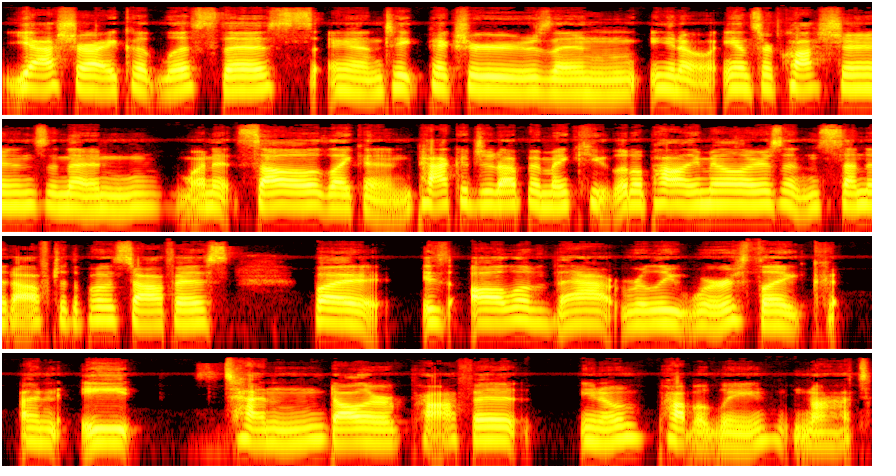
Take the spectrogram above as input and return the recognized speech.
yeah, sure, I could list this and take pictures and, you know, answer questions. And then when it sells, I can package it up in my cute little poly mailers and send it off to the post office. But is all of that really worth like an eight, ten dollar profit? You know, probably not.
